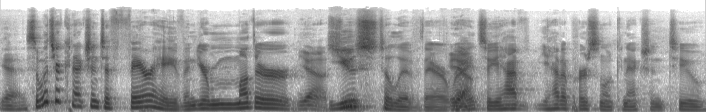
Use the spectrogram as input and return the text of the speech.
Yeah. So what's your connection to Fairhaven? Your mother Yeah, used to live there, right? Yeah. So you have you have a personal connection to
